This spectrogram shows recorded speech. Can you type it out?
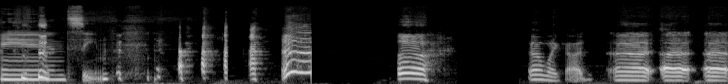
and scene. Ugh. Oh my god. Uh, uh, uh,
